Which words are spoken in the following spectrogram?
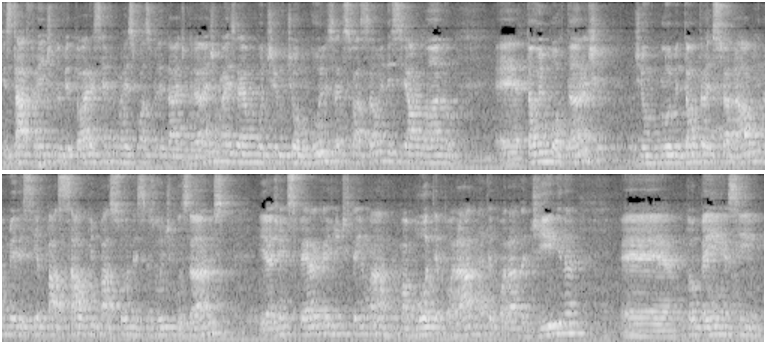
que estar à frente do Vitória é sempre uma responsabilidade grande, mas é um motivo de orgulho e satisfação iniciar um ano é, tão importante de um clube tão tradicional que não merecia passar o que passou nesses últimos anos. E a gente espera que a gente tenha uma, uma boa temporada, uma temporada digna. Estou é, bem assim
